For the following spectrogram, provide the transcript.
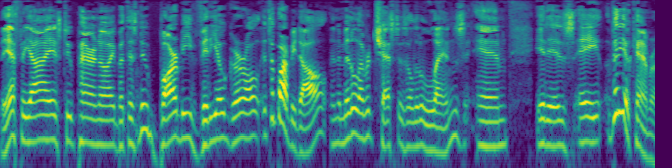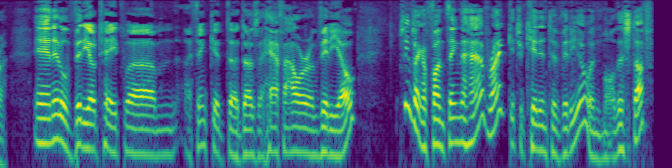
the FBI is too paranoid. But this new Barbie video girl, it's a Barbie doll. In the middle of her chest is a little lens, and it is a video camera. And it'll videotape, um, I think it uh, does a half hour of video Seems like a fun thing to have, right? Get your kid into video and all this stuff.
